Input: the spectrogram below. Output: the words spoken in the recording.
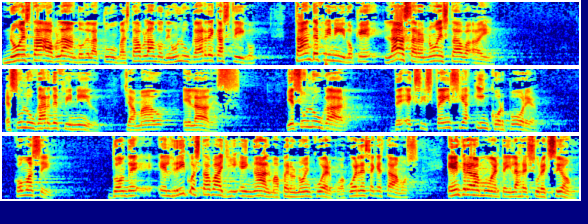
no está hablando de la tumba, está hablando de un lugar de castigo tan definido que Lázaro no estaba ahí. Es un lugar definido llamado el Hades. Y es un lugar de existencia incorpórea. ¿Cómo así? Donde el rico estaba allí en alma, pero no en cuerpo. Acuérdense que estamos entre la muerte y la resurrección.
